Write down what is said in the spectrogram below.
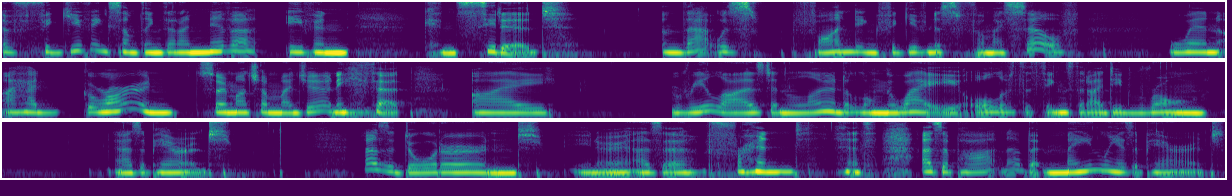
of forgiving something that I never even considered. And that was finding forgiveness for myself when I had grown so much on my journey that I realized and learned along the way all of the things that I did wrong as a parent, as a daughter, and you know, as a friend and as a partner, but mainly as a parent.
